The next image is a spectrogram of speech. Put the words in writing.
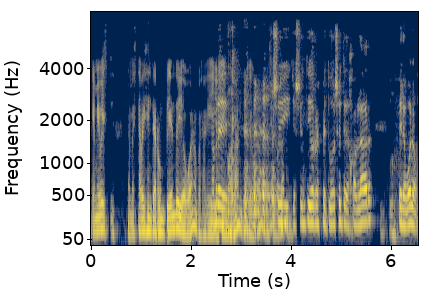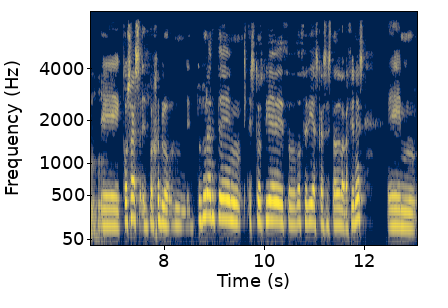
Que me, me, estabais interrumpiendo y yo, bueno, pues aquí yo, yo, soy, yo soy un tío respetuoso y te dejo hablar, pero bueno, eh, cosas, eh, por ejemplo, tú durante estos 10 o 12 días que has estado de vacaciones, Em,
